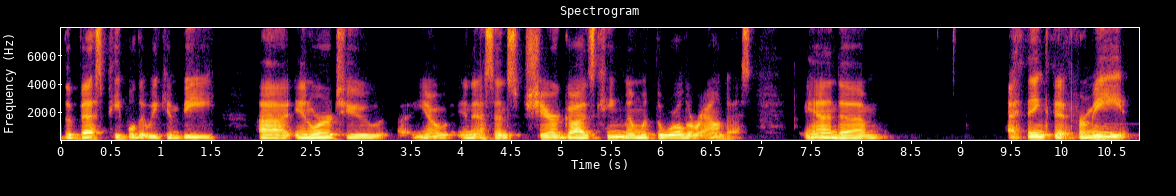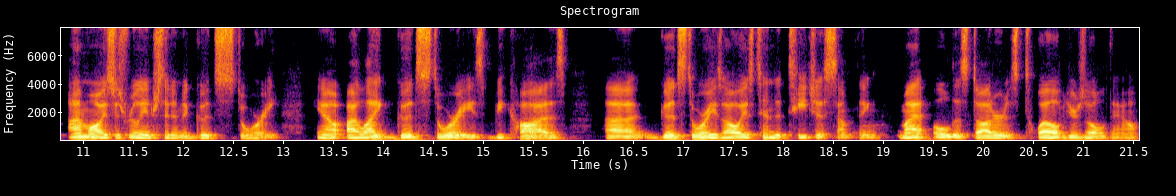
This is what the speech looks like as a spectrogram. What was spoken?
the best people that we can be uh, in order to, you know, in essence, share God's kingdom with the world around us. And um, I think that for me, I'm always just really interested in a good story. You know, I like good stories because uh, good stories always tend to teach us something. My oldest daughter is 12 years old now.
